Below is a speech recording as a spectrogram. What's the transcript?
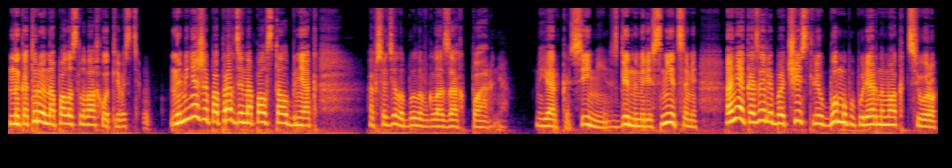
на которую напала словоохотливость. На меня же, по правде, напал столбняк, а все дело было в глазах парня. Ярко-синие, с длинными ресницами, они оказали бы честь любому популярному актеру.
